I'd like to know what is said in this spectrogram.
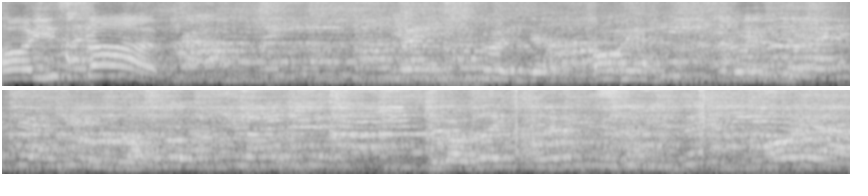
oh, you stop. Yeah, you can go to there. Oh, yeah. Go to there. Go. Oh yeah.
